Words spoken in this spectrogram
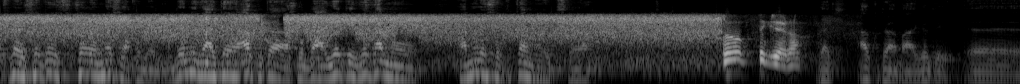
τους περισσότερους τους ξέρω μέσα, φίλε μου. Δεν είδα και άκου τώρα στον Παναγιώτη. Δεν θα μου... Θα μου λες ότι κάνω έτσι τώρα. Ω, δεν ξέρω. Εντάξει, άκου τώρα Παναγιώτη. Ε,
